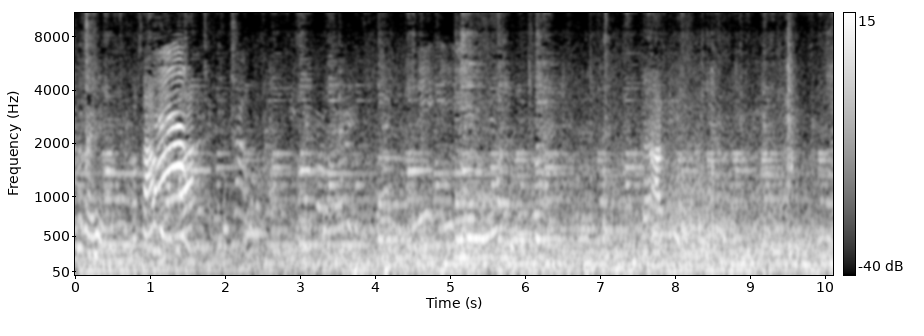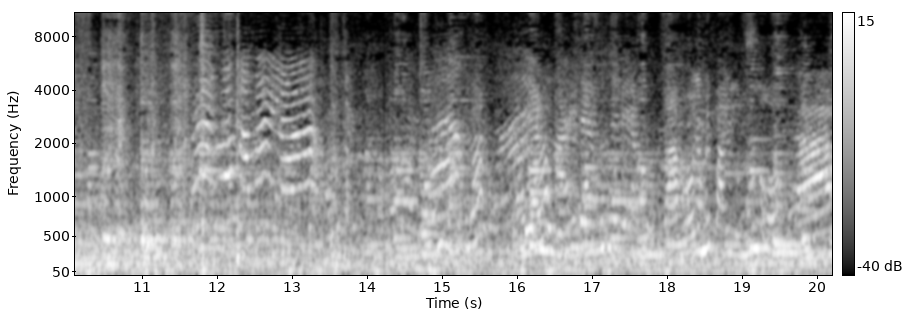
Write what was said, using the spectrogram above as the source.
Cái này nè Nó sáu vậy ไปอยู่ตรงนู้นเหรอดาม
